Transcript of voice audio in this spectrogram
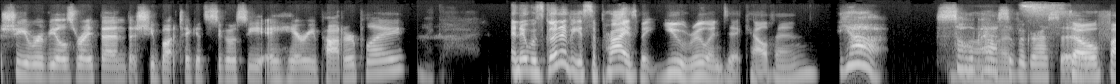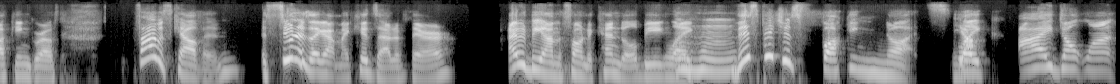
she reveals right then that she bought tickets to go see a Harry Potter play. and it was going to be a surprise, but you ruined it, Calvin. Yeah. So Oh, passive aggressive. So fucking gross. If I was Calvin, as soon as I got my kids out of there, I would be on the phone to Kendall being like, Mhm. this bitch is fucking nuts. Yeah. Like, I don't want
